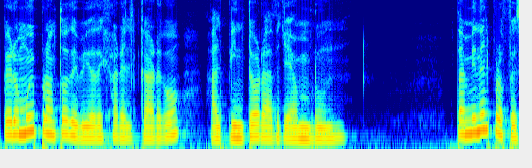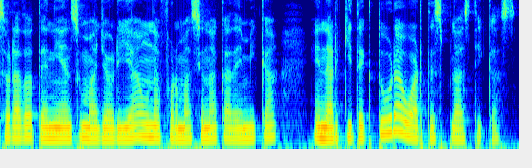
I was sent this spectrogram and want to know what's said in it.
pero muy pronto debió dejar el cargo al pintor Adrián Brun. También el profesorado tenía en su mayoría una formación académica en arquitectura o artes plásticas.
